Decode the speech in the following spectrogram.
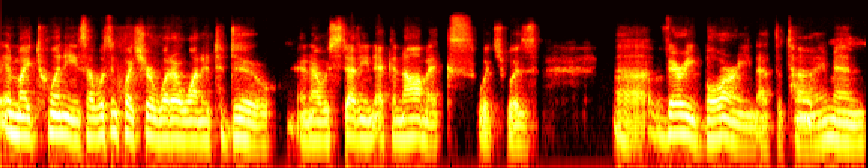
in my 20s, I wasn't quite sure what I wanted to do, and I was studying economics, which was uh, very boring at the hmm. time and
